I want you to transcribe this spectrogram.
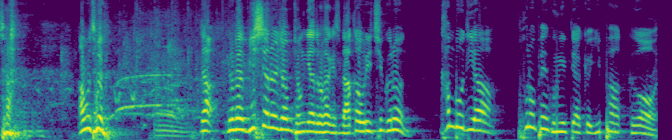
자, 아무튼 자 그러면 미션을 좀 정리하도록 하겠습니다. 아까 우리 친구는 캄보디아 푸놈펜 국립대학교 입학 그거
